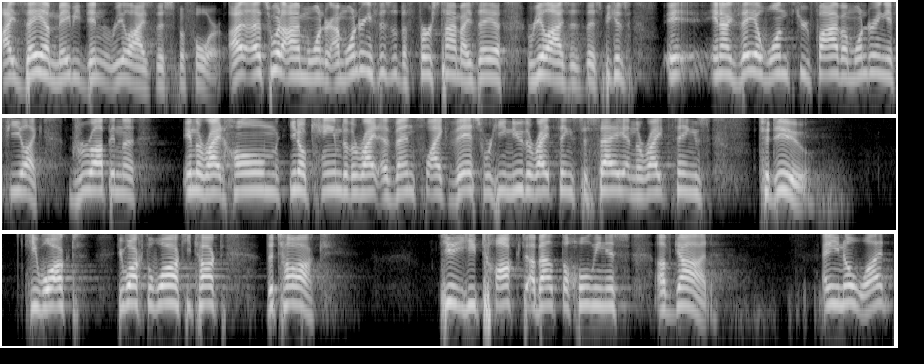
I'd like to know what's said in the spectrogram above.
Isaiah maybe didn't realize this before. I, that's what I'm wondering. I'm wondering if this is the first time Isaiah realizes this because it, in Isaiah 1 through 5, I'm wondering if he like grew up in the in the right home, you know, came to the right events like this where he knew the right things to say and the right things to do. He walked, he walked the walk, he talked the talk. He, he talked about the holiness of God. And you know what?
